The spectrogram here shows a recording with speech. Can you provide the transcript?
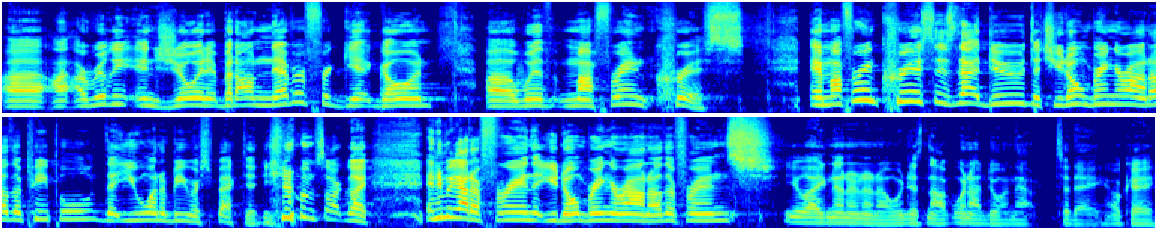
Uh, I, I, really enjoyed it. But I'll never forget going uh, with my friend Chris. And my friend Chris is that dude that you don't bring around other people that you want to be respected. You know what I'm saying? Like, anybody got a friend that you don't bring around other friends? You're like, no, no, no, no. We're just not. We're not doing that today. Okay.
